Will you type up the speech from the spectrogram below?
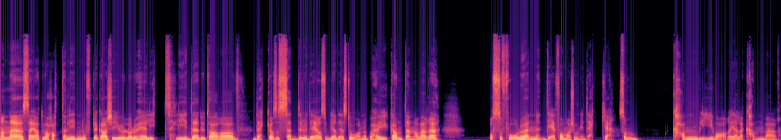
Men eh, si at du har hatt en liten luftlekkasje i hjul, og du har litt lite. Du tar av dekket, og så setter du det, og så blir det stående på høykant, enda verre. Og så får du en deformasjon i dekket, som kan bli varig, eller kan være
